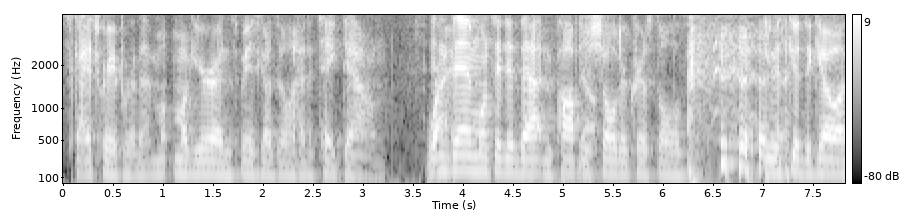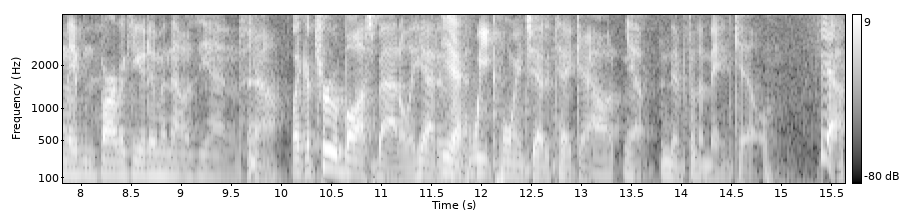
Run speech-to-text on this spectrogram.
skyscraper that M- Moguera and Space Godzilla had to take down. Right. And then once they did that and popped his Yeah. shoulder crystals, he was good to go, and they barbecued him, and that was the end. Yeah, like a true boss battle. He had his Yeah. like, weak points you had to take out. Yep. and then for the main kill. But yeah,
